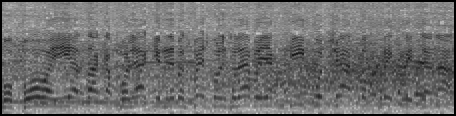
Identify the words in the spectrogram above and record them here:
Попова і атака поляків. Небезпечно лісодеби. Який початок прикрий для нас.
